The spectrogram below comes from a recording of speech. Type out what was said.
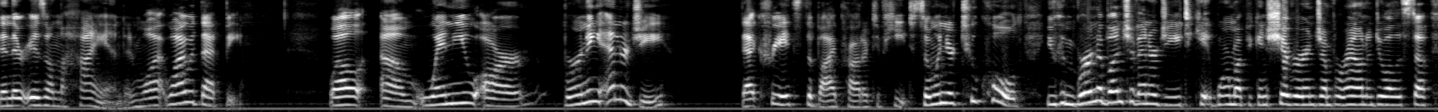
than there is on the high end. And why, why would that be? Well, um, when you are burning energy, that creates the byproduct of heat. So when you're too cold, you can burn a bunch of energy to warm up. You can shiver and jump around and do all this stuff,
